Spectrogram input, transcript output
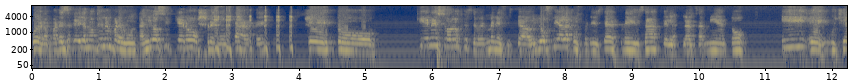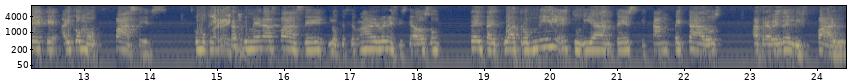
Bueno, parece que ellos no tienen preguntas. Yo sí quiero preguntarte esto ¿quiénes son los que se ven beneficiados? Yo fui a la conferencia de prensa del lanzamiento y eh, escuché que hay como fases, como que en esta primera fase los que se van a ver beneficiados son 34 mil estudiantes que están becados a través del IFARU.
